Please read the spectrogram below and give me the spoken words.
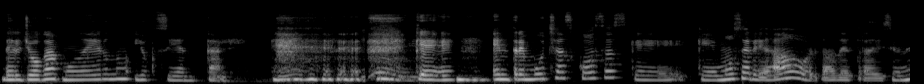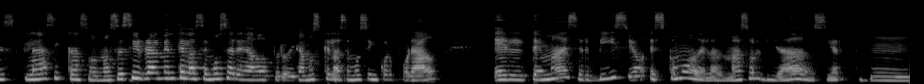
del yoga moderno y occidental. Que entre muchas cosas que, que, hemos heredado, ¿verdad? De tradiciones clásicas, o no sé si realmente las hemos heredado, pero digamos que las hemos incorporado, el tema de servicio es como de las más olvidadas, ¿cierto? Mm.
